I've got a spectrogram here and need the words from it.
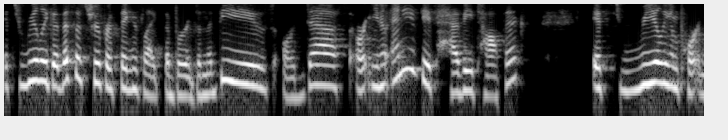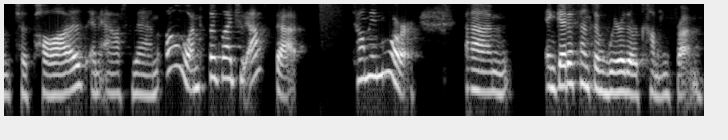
it's really good. This is true for things like the birds and the bees or death or, you know, any of these heavy topics. It's really important to pause and ask them, Oh, I'm so glad you asked that. Tell me more um, and get a sense of where they're coming from.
